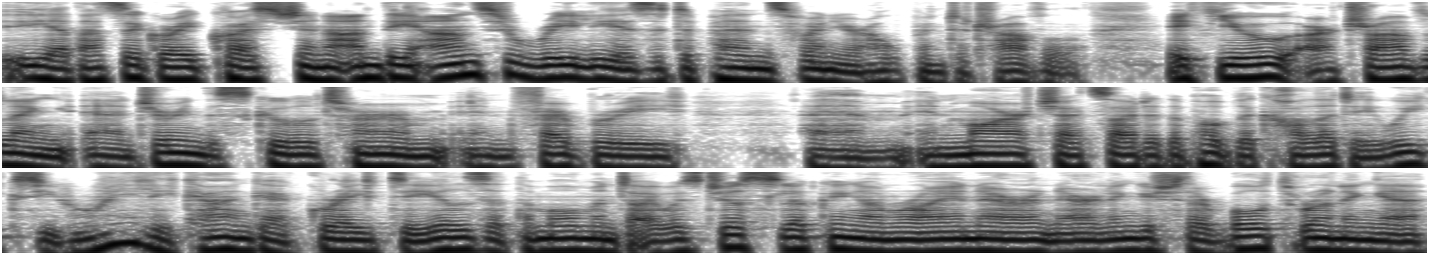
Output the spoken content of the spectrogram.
Yeah, that's a great question. And the answer really is it depends when you're hoping to travel. If you are traveling uh, during the school term in February, um, in March outside of the public holiday weeks, you really can get great deals at the moment. I was just looking on Ryanair and Aer Lingus; they're both running a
